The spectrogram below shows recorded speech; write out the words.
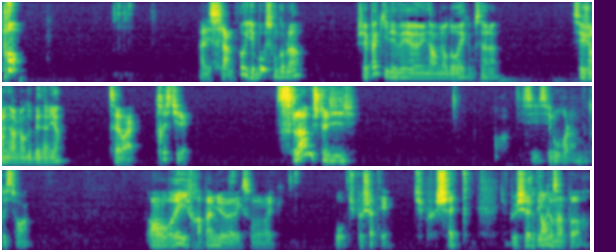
Pom Allez, slam. Oh, il est beau son gobelin. Je savais pas qu'il avait euh, une armure dorée comme ça là. C'est genre une armure de Benalia. C'est vrai, très stylé. Slam, je te dis. Oh, c'est lourd là, votre histoire. En vrai, il fera pas mieux avec son. Oh, tu peux chatter. Tu peux chatter. Tu peux chatter comme un porc.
